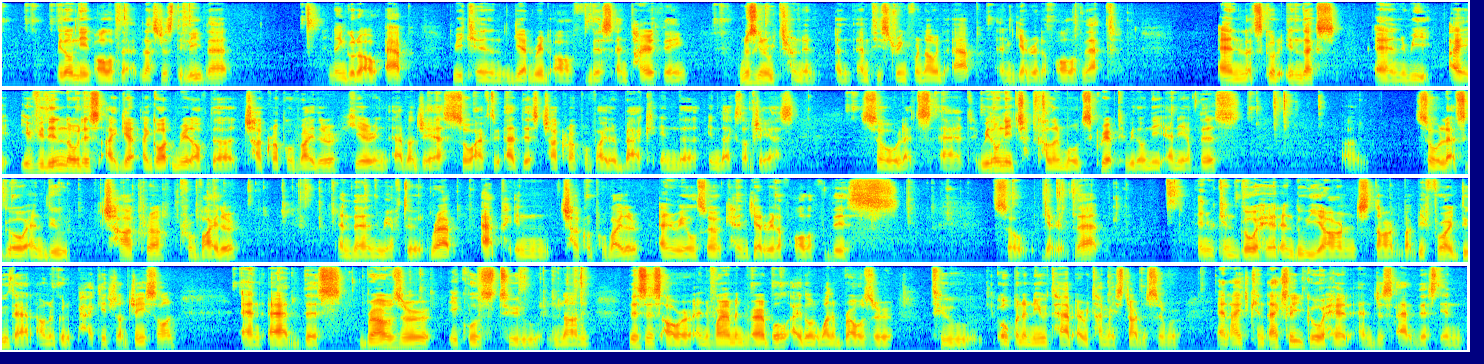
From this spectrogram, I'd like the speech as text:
we don't need all of that. Let's just delete that. And then go to our app. We can get rid of this entire thing. I'm just going to return an, an empty string for now in the app and get rid of all of that. And let's go to index and we I if you didn't notice I get I got rid of the chakra provider here in app.js so I have to add this chakra provider back in the index.js so let's add we don't need color mode script. We don't need any of this. Um, so let's go and do chakra provider. And then we have to wrap app in chakra provider. And we also can get rid of all of this. So get rid of that and we can go ahead and do yarn start. But before I do that I want to go to package.json and add this browser equals to none. This is our environment variable. I don't want a browser to open a new tab every time I start the server. And I can actually go ahead and just add this in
